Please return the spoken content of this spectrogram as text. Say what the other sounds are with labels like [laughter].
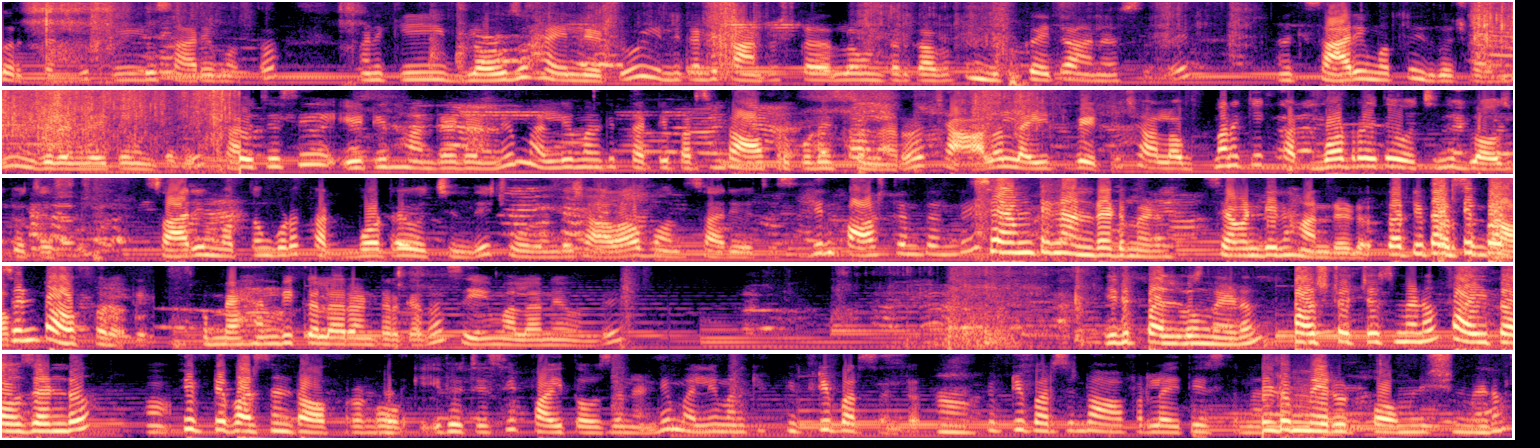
Work అండి full sari మొత్తం. మనకి బ్లౌజ్ హైలైట్ ఎందుకంటే కాంట్రాస్ట్ కలర్లో ఉంటుంది కాబట్టి లుక్ అయితే ఆనేస్తుంది మనకి సారీ మొత్తం ఇదిగో చూడండి ఈ విధంగా అయితే ఉంటుంది. వచ్చేసి ఎయిటీన్ హండ్రెడ్ అండి. మళ్ళీ మనకి థర్టీ పర్సెంట్ ఆఫర్ కూడా ఇస్తున్నారు. చాలా లైట్ వెయిట్ చాలా మనకి కట్ బార్డర్ అయితే వచ్చింది బ్లౌజ్కి వచ్చేసి. సారీ మొత్తం కూడా కట్ బార్డర్ వచ్చింది. చూడండి చాలా బాగుంది సారీ వచ్చేసి. దీని కాస్ట్ ఎంత అండి seventeen hundred madam seventeen hundred thirty percent offer mehndi colour అంటారు కదా సేమ్ అలానే ఉంది. ఇది పళ్ళు మేడం. కాస్ట్ వచ్చేసి madam five thousand fifty percent offer okay ఇది వచ్చేసి ఫైవ్ థౌసండ్ అండి. మళ్ళీ మనకి ఫిఫ్టీ పర్సెంట్. ఫిఫ్టీ పర్సెంట్ ఆఫర్లు అయితే ఇస్తున్నారు. Maroon combination madam.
